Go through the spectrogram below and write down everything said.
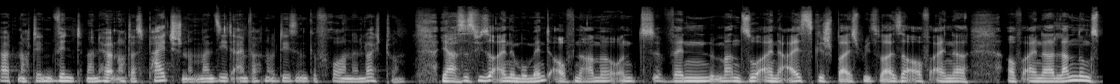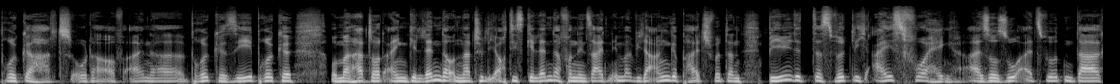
hört noch den Wind, man hört noch das Peitschen und man sieht einfach nur diesen gefrorenen Leuchtturm. Ja, es ist wie so eine Momentaufnahme und wenn man so eine Eisgisch beispielsweise auf einer, auf einer Landungsbrücke hat oder auf einer Brücke, Seebrücke und man hat dort ein Geländer und natürlich auch dieses Geländer von den Seiten immer wieder angepeitscht wird, dann bildet das wirklich Eisvorhänge. Also so, als würden da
